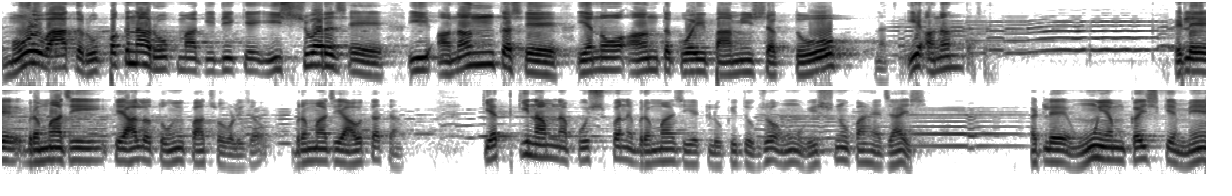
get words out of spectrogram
મૂળ વાત રૂપકના રૂપમાં કીધી કે ઈશ્વર છે એ અનંત છે, એનો અંત કોઈ પામી શકતું નથી. એ અનંત છે. એટલે બ્રહ્માજી કે હાલો તો હું પાછો વળી જાઉં. બ્રહ્માજી આવતા હતા. કેતકી નામના પુષ્પને બ્રહ્માજી એટલું કીધું જો હું વિષ્ણુ પાસે જઈશ, એટલે હું એમ કહીશ કે મેં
